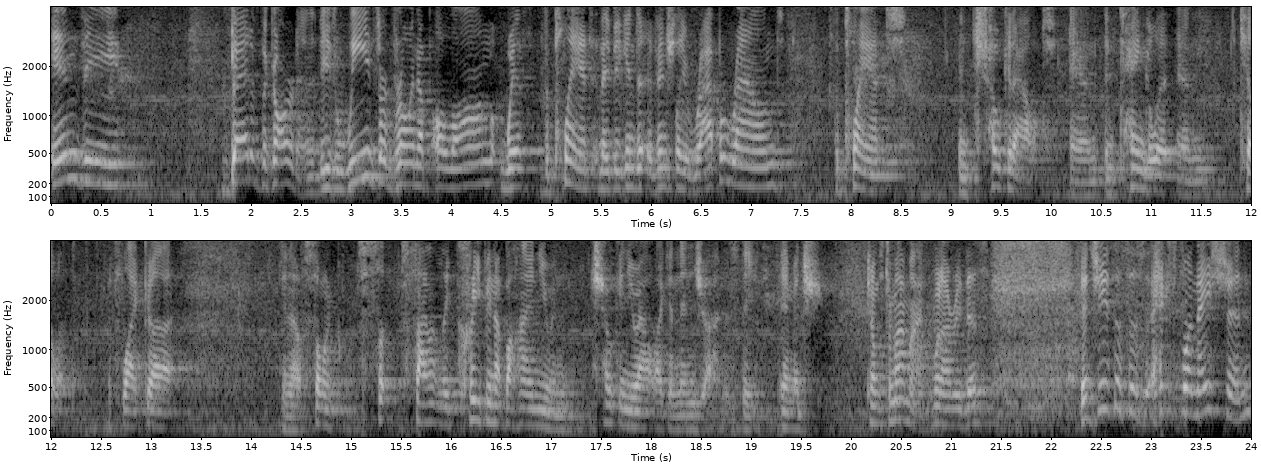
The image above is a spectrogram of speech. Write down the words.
in the bed of the garden, these weeds are growing up along with the plant, and they begin to eventually wrap around the plant and choke it out and entangle it and kill it. It's like. Uh, you know, someone silently creeping up behind you and choking you out like a ninja is the image comes to my mind when I read this. And Jesus' explanation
